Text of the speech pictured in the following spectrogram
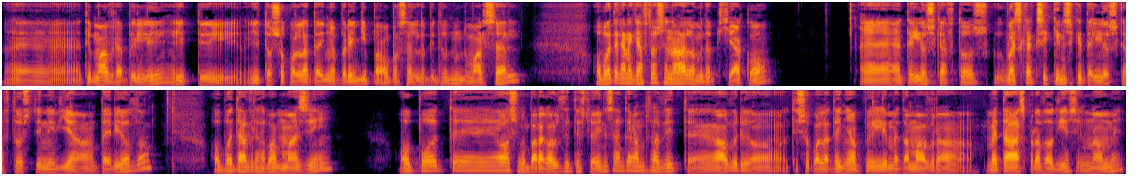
ε, τη μαύρη απειλή ή, τη, ή το σοκολατένιο πρίγκιπα, όπως θέλετε πείτε το, το Μαρσέλ. Οπότε έκανα και αυτό ένα άλλο μεταπτυχιακό. Ε, τελείωσε και αυτός. Βασικά ξεκίνησε και τελείωσε και αυτός την ίδια περίοδο. Οπότε αύριο θα πάμε μαζί. Οπότε όσοι με παρακολουθείτε στο Instagram θα δείτε αύριο τη σοκολατένια απειλή με τα μαύρα, με τα άσπρα δόντια, συγγνώμη.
